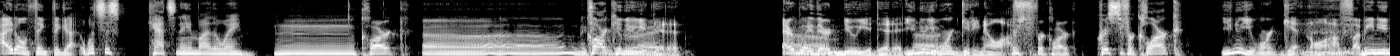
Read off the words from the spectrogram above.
I don't think the guy, what's this cat's name, by the way? Mm, Clark. Uh, Clark, you knew you did it. Everybody there knew you did it. You knew you weren't getting off. Um, uh, Christopher Clark. Christopher Clark, you knew you weren't getting off. I mean, you,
